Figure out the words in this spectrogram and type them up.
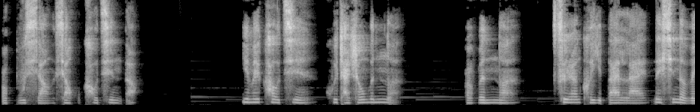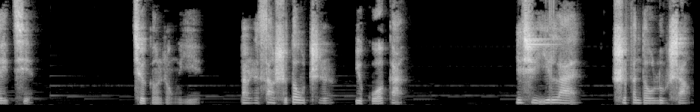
而不想相互靠近的，因为靠近会产生温暖，而温暖。虽然可以带来内心的慰藉，却更容易让人丧失斗志与果敢。也许依赖是奋斗路上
